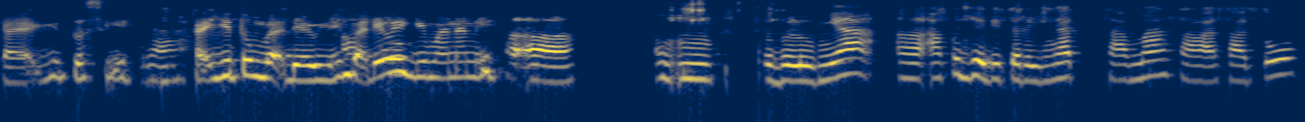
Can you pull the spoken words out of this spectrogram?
kayak gitu sih. Ya. kayak gitu Mbak Dewi. Mbak aku, Dewi gimana nih? Uh, uh, sebelumnya uh, aku jadi teringat sama salah satu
